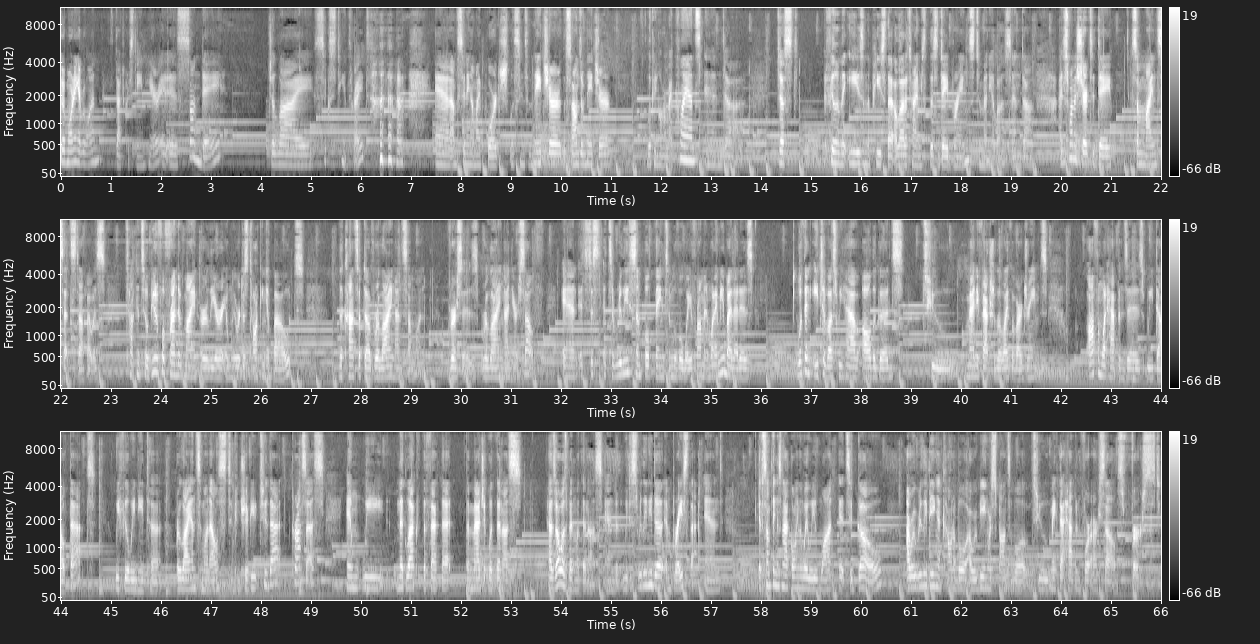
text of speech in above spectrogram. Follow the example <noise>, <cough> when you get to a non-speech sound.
Good morning, everyone. It's Dr. Christine here. It is Sunday, July 16th, right? <laughs> and I'm sitting on my porch listening to nature, the sounds of nature, looking over my plants, and uh, just feeling the ease and the peace that a lot of times this day brings to many of us. And uh, I just want to share today some mindset stuff. I was talking to a beautiful friend of mine earlier, and we were just talking about the concept of relying on someone versus relying on yourself. And it's just, it's a really simple thing to move away from. And what I mean by that is within each of us, we have all the goods to manufacture the life of our dreams. Often, what happens is we doubt that. We feel we need to rely on someone else to contribute to that process. And we neglect the fact that the magic within us has always been within us. And we just really need to embrace that. And if something is not going the way we want it to go, are we really being accountable? Are we being responsible to make that happen for ourselves first?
